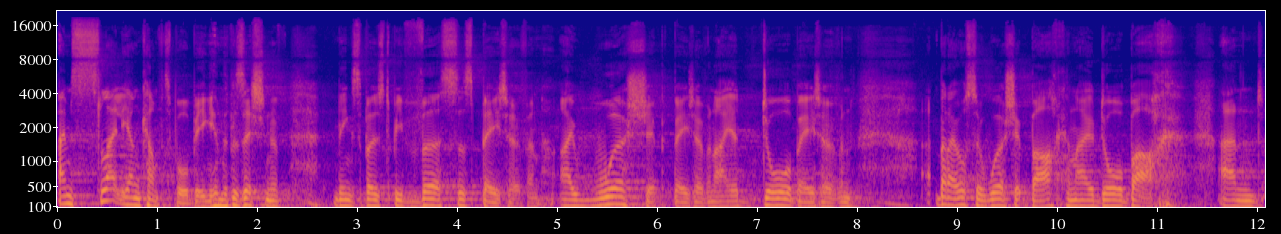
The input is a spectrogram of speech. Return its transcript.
I'm slightly uncomfortable being in the position of being supposed to be versus Beethoven. I worship Beethoven, I adore Beethoven, but I also worship Bach and I adore Bach. And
